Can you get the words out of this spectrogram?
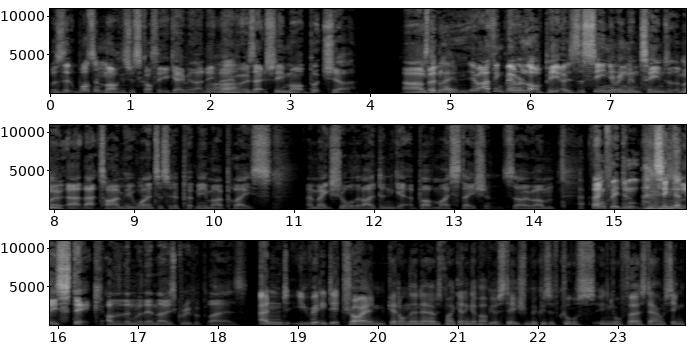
was it wasn't Marcus Trescothick who gave me that nickname. Ah. It was actually Mark Butcher. Uh, He's but, to blame. You know, I think there were a lot of people. It was the senior England teams at the mo- mm. at that time who wanted to sort of put me in my place and make sure that I didn't get above my station. So um, thankfully, it didn't particularly stick, other than within those group of players. And you really did try and get on their nerves by getting above your station, because of course, in your first outing,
